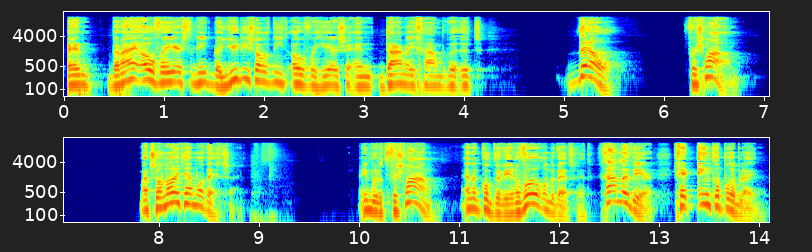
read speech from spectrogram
En bij mij overheerst het niet, bij jullie zal het niet overheersen. En daarmee gaan we het wel verslaan. Maar het zal nooit helemaal weg zijn. je moet het verslaan. En dan komt er weer een volgende wedstrijd. Gaan we weer. Geen enkel probleem.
